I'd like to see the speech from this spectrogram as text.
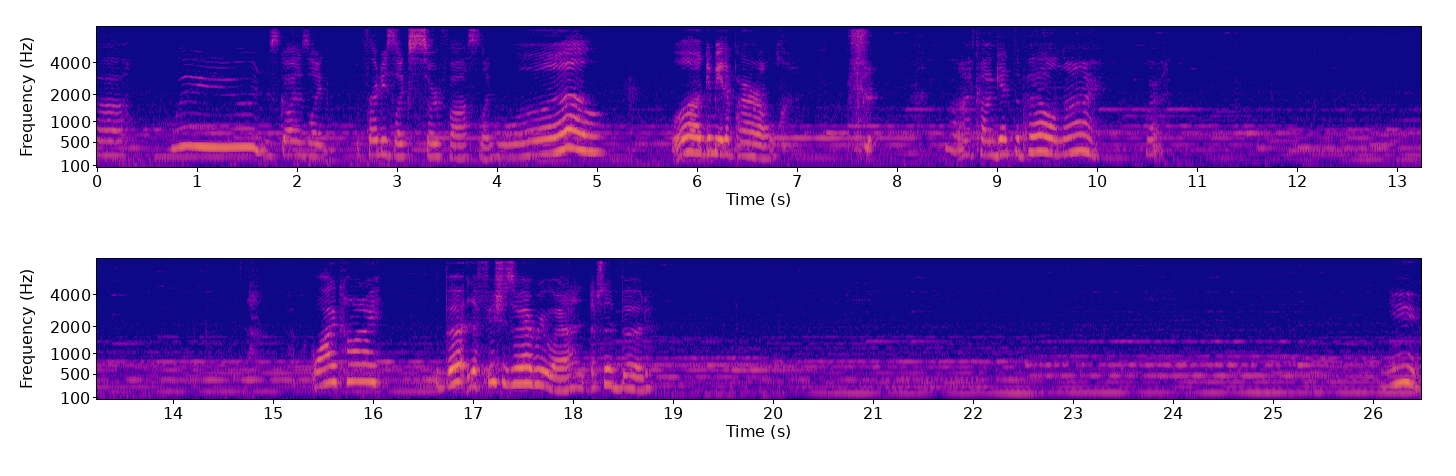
Uh, woo! This guy's like, Freddy's like so fast. Like, whoa, whoa! Give me the pearl. I can't get the pearl. No. Why can't I? The bird, the fishes are everywhere. I said bird. Yeah.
